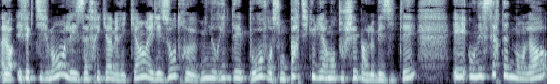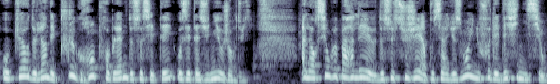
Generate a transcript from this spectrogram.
Alors effectivement, les Africains américains et les autres minorités pauvres sont particulièrement touchés par l'obésité et on est certainement là au cœur de l'un des plus grands problèmes de société aux États-Unis aujourd'hui. Alors si on veut parler de ce sujet un peu sérieusement, il nous faut des définitions.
